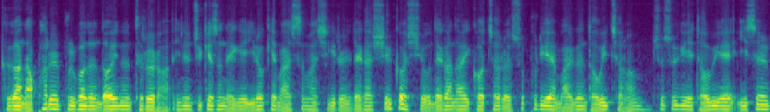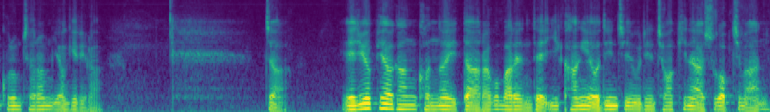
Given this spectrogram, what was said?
그가 나팔을 불거든 너희는 들으라 이는 주께서 내게 이렇게 말씀하시기를 내가 쉴 것이요 내가 나의 거처를 수풀 위에 맑은 더위처럼 추수기의 더위에 이슬 구름처럼 여기리라 자 에디오피아 강 건너에 있다라고 말했는데 이 강이 어딘지 우리는 정확히는 알 수가 없지만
